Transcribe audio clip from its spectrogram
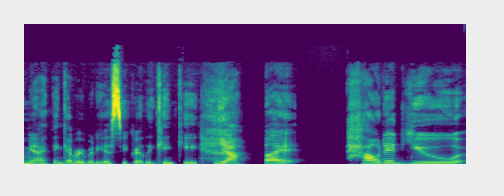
I mean, I think everybody is secretly kinky, Yeah. but how did you,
